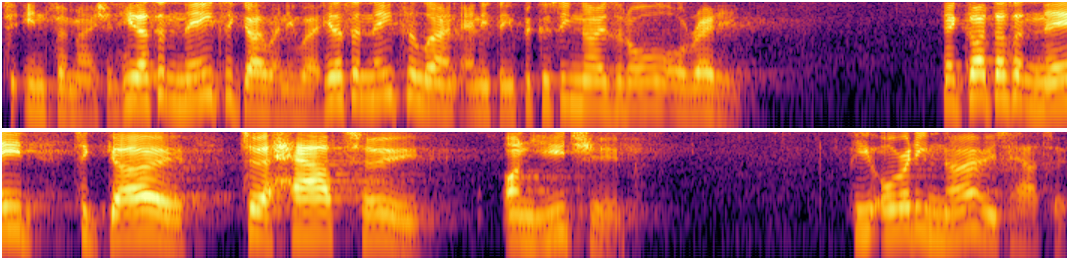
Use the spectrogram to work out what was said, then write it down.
to information. He doesn't need to go anywhere. He doesn't need to learn anything because he knows it all already. Now, God doesn't need to go to a how to on YouTube. He already knows how to.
